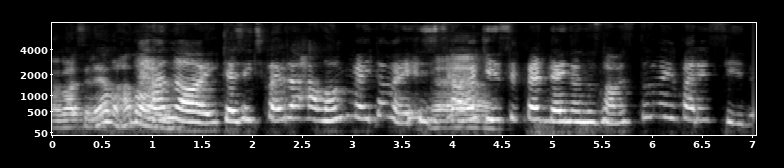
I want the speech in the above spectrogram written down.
Agora você lembra? Hanoi. Hanoi, que a gente foi pra Halong Bay também. A gente é. tava aqui se perdendo nos nomes, tudo meio parecido.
